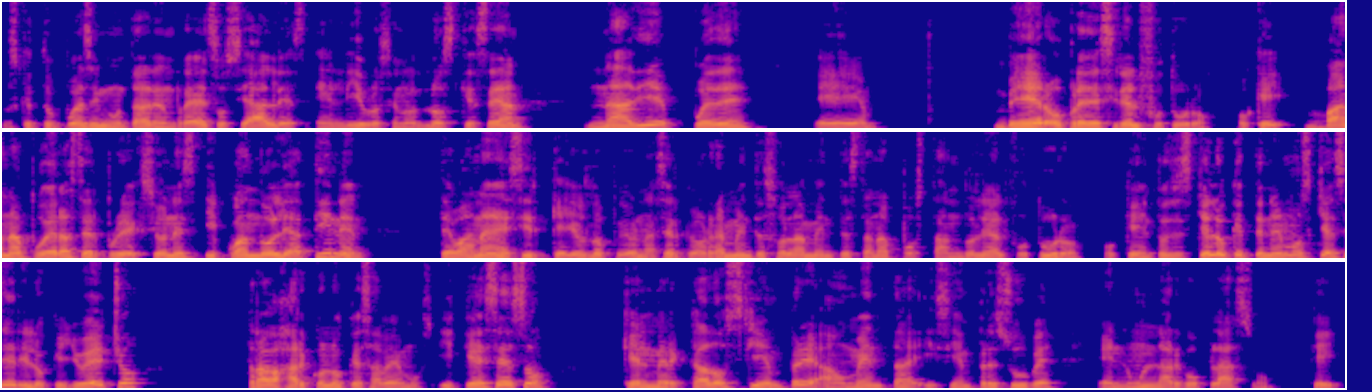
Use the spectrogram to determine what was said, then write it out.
los que tú puedes encontrar en redes sociales, en libros, en los que sean, nadie puede eh, ver o predecir el futuro, ¿ok? Van a poder hacer proyecciones y cuando le atinen, te van a decir que ellos lo pudieron hacer, pero realmente solamente están apostándole al futuro, ¿ok? Entonces, ¿qué es lo que tenemos que hacer? Y lo que yo he hecho, trabajar con lo que sabemos. ¿Y qué es eso? Que el mercado siempre aumenta y siempre sube en un largo plazo, ¿ok?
